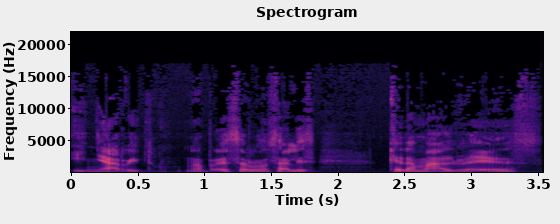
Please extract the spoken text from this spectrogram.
Iñárritu, no, pero ese González queda mal, ¿ves?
